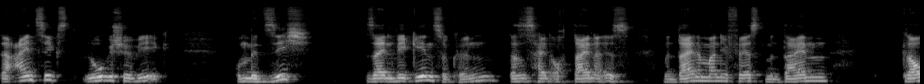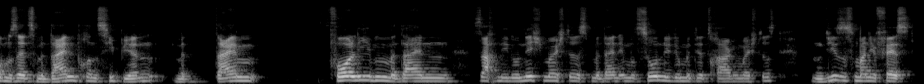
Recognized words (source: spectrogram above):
der einzigst logische Weg, um mit sich seinen Weg gehen zu können, dass es halt auch deiner ist. Mit deinem Manifest, mit deinen Glaubenssätzen, mit deinen Prinzipien, mit deinem Vorlieben, mit deinen Sachen, die du nicht möchtest, mit deinen Emotionen, die du mit dir tragen möchtest. Und dieses Manifest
